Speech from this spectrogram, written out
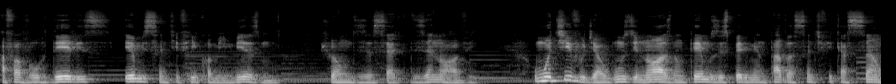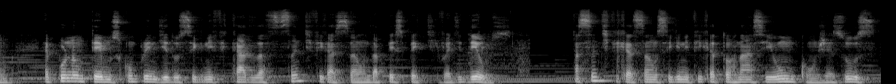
A favor deles, eu me santifico a mim mesmo. João 17, 19. O motivo de alguns de nós não termos experimentado a santificação é por não termos compreendido o significado da santificação da perspectiva de Deus. A santificação significa tornar-se um com Jesus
